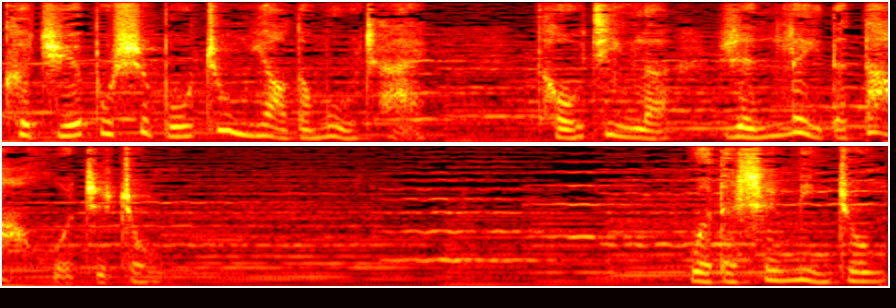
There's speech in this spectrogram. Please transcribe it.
可绝不是不重要的木柴，投进了人类的大火之中。我的生命中，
